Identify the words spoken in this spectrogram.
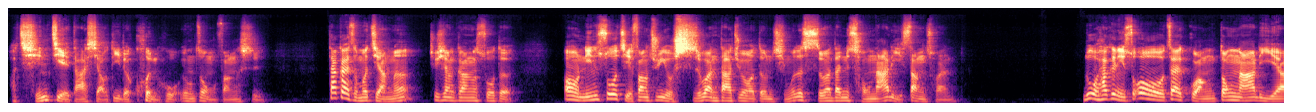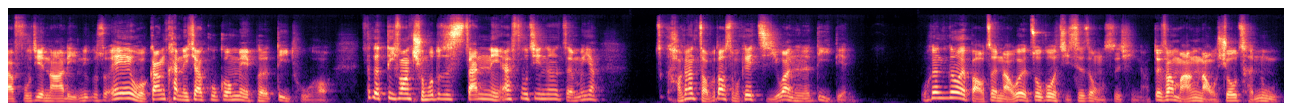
啊，请解答小弟的困惑。”用这种方式，大概怎么讲呢？就像刚刚说的，哦，您说解放军有十万大军要登，请问这十万大军从哪里上船？如果他跟你说哦，在广东哪里啊，福建哪里？你如果说，哎，我刚看了一下 Google Map 的地图哦，那个地方全部都是山呢，哎，附近呢怎么样？这个好像找不到什么可以几万人的地点。我跟各位保证啊，我有做过几次这种事情啊，对方马上恼羞成怒，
